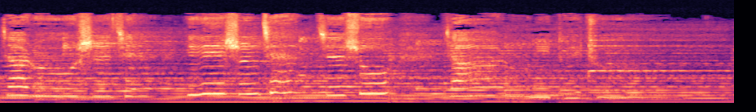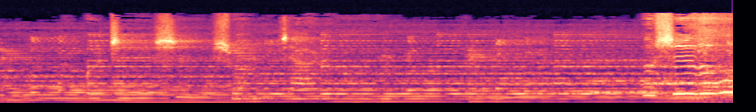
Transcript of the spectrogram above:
假如世界一瞬间结是不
